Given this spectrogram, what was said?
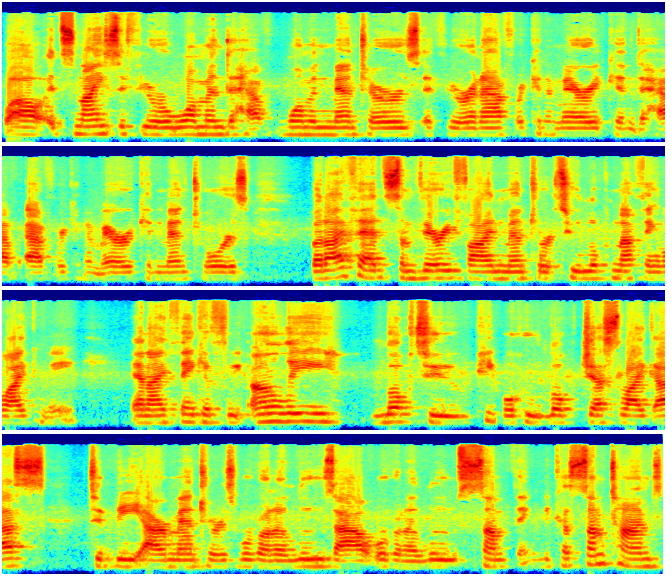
while it's nice if you're a woman to have woman mentors, if you're an African American to have African American mentors, but I've had some very fine mentors who look nothing like me. And I think if we only look to people who look just like us, to be our mentors, we're going to lose out, we're going to lose something because sometimes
